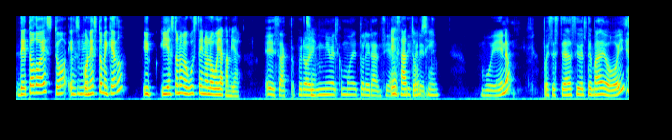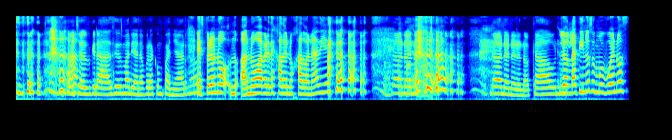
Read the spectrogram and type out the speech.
de todo esto, es, con esto me quedo y, esto no me gusta y no lo voy a cambiar. Exacto, pero hay un nivel como de tolerancia. Exacto, sí. Bueno, pues este ha sido el tema de hoy. Muchas gracias, Mariana, por acompañarnos. Espero no, no, haber dejado enojado a nadie. no, no, no. No, no, no, no, no. Cada uno. Los latinos son muy buenos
